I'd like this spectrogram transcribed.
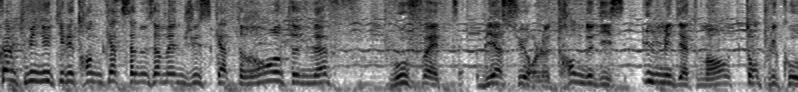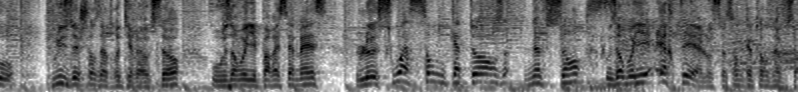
5 minutes, il est 34, ça nous amène jusqu'à 39. Vous faites bien sûr le 32-10 immédiatement, temps plus court, plus de chances d'être tiré au sort. Ou vous envoyez par SMS le 74 900. Vous envoyez RTL au 74 900.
